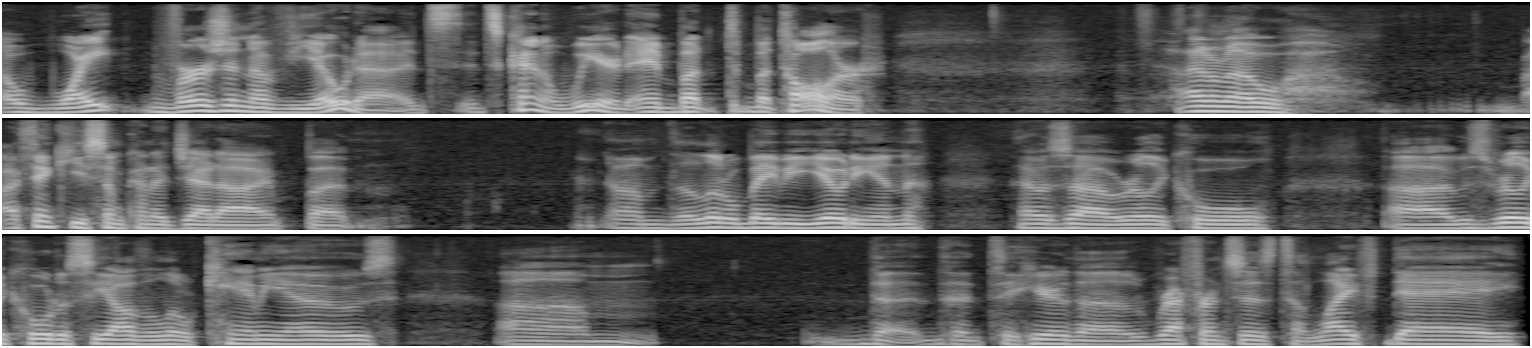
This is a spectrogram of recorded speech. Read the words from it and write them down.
a white version of Yoda. It's it's kind of weird and but but taller. I don't know. I think he's some kind of Jedi, but um, the little baby Yodian that was uh, really cool. Uh, it was really cool to see all the little cameos. Um, the, the to hear the references to Life Day.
